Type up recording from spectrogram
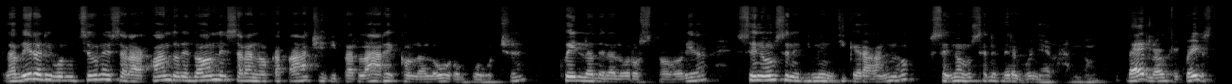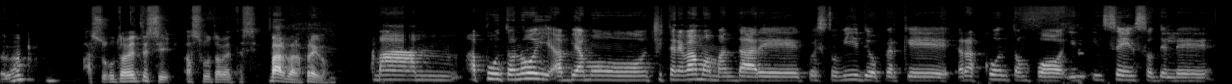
La vera rivoluzione sarà quando le donne saranno capaci di parlare con la loro voce, quella della loro storia, se non se ne dimenticheranno, se non se ne vergogneranno. Bello anche questo, no? Assolutamente sì, assolutamente sì. Barbara, prego. Ma mm, appunto noi abbiamo, ci tenevamo a mandare questo video perché racconta un po' il, il senso delle,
